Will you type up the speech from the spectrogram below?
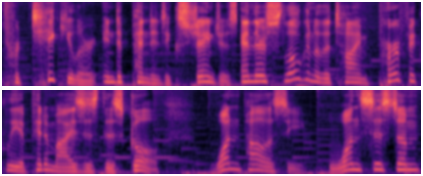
particular independent exchanges. And their slogan of the time perfectly epitomizes this goal. One policy, one system,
